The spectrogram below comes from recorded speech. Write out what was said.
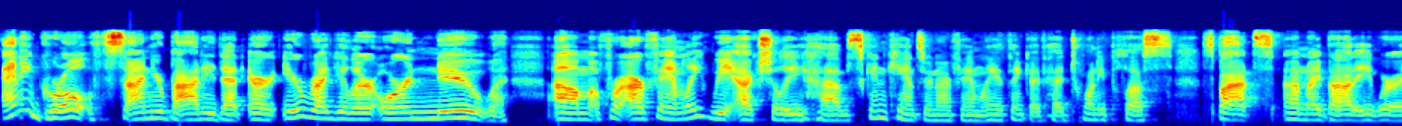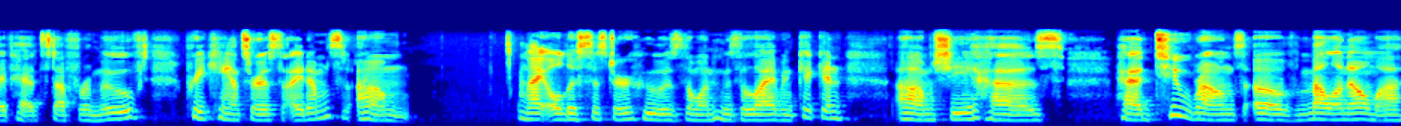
any growths on your body that are irregular or new. Um, for our family, we actually have skin cancer in our family. I think I've had 20 plus spots on my body where I've had stuff removed, precancerous items. Um, my oldest sister, who is the one who's alive and kicking, um, she has had two rounds of melanoma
